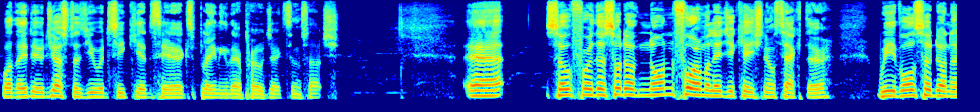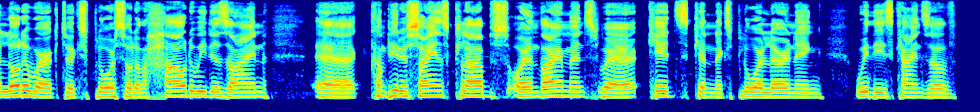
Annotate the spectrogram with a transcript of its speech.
what they do, just as you would see kids here explaining their projects and such. Uh, so for the sort of non-formal educational sector, we've also done a lot of work to explore sort of how do we design uh, computer science clubs or environments where kids can explore learning with these kinds of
